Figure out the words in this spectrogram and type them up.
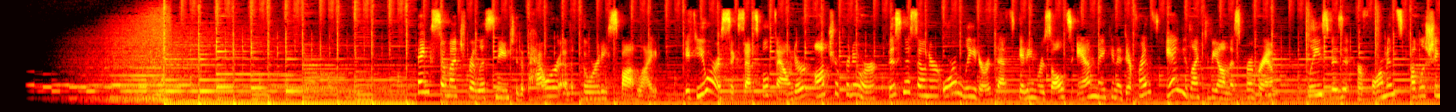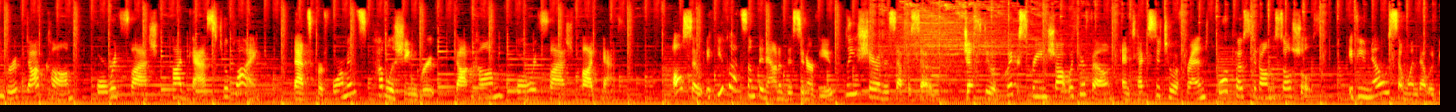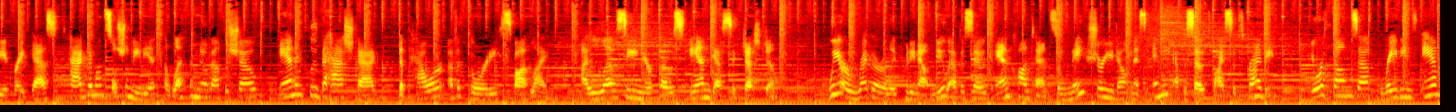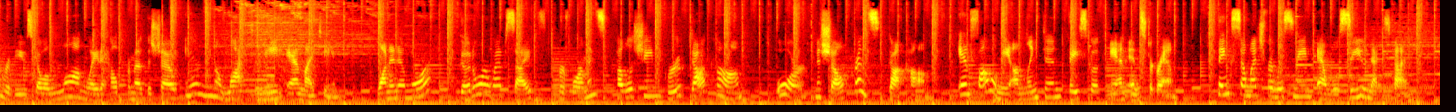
Thanks so much for listening to the Power of Authority Spotlight. If you are a successful founder, entrepreneur, business owner, or leader that's getting results and making a difference, and you'd like to be on this program, please visit performancepublishinggroup.com forward slash podcast to apply. That's performancepublishinggroup.com forward slash podcast. Also, if you got something out of this interview, please share this episode. Just do a quick screenshot with your phone and text it to a friend or post it on the socials. If you know someone that would be a great guest, tag them on social media to let them know about the show and include the hashtag the power of authority spotlight. I love seeing your posts and guest suggestions. We are regularly putting out new episodes and content, so make sure you don't miss any episodes by subscribing. Your thumbs up, ratings, and reviews go a long way to help promote the show and mean a lot to me and my team. Want to know more? Go to our websites, performancepublishinggroup.com or michelleprince.com, and follow me on LinkedIn, Facebook, and Instagram. Thanks so much for listening, and we'll see you next time.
